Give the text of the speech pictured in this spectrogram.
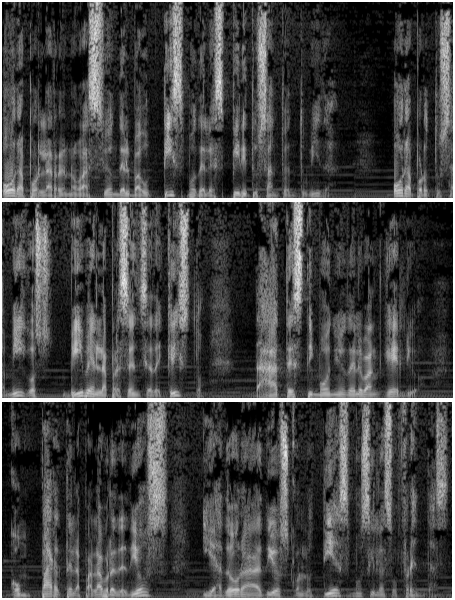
Ora por la renovación del bautismo del Espíritu Santo en tu vida. Ora por tus amigos, vive en la presencia de Cristo, da testimonio del Evangelio, comparte la palabra de Dios y adora a Dios con los diezmos y las ofrendas,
